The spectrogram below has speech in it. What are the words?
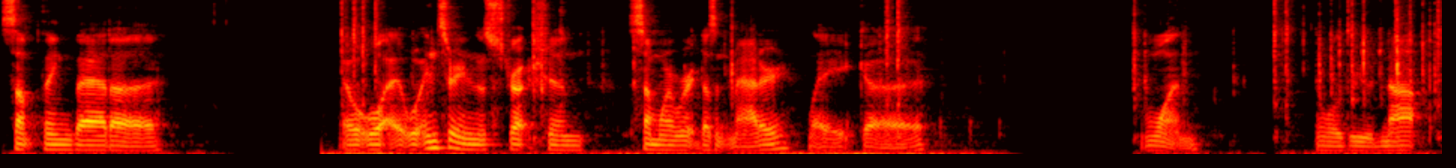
something that uh, we'll, we'll insert an instruction somewhere where it doesn't matter, like uh, one. And we'll do not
